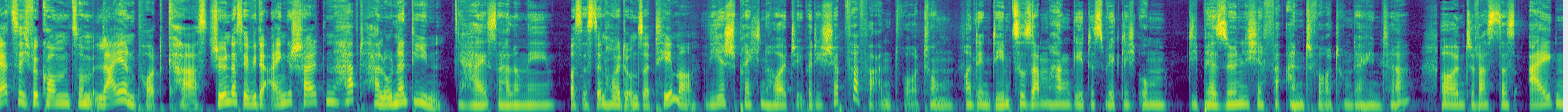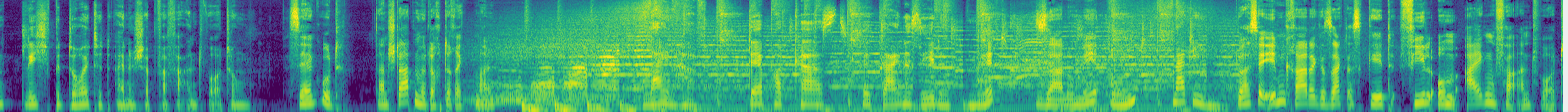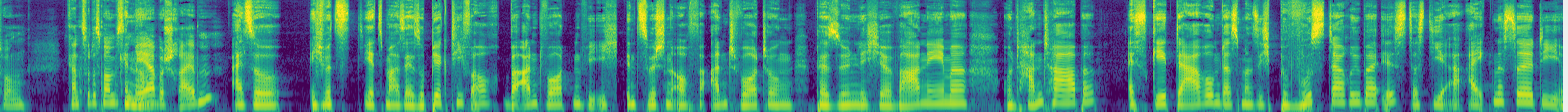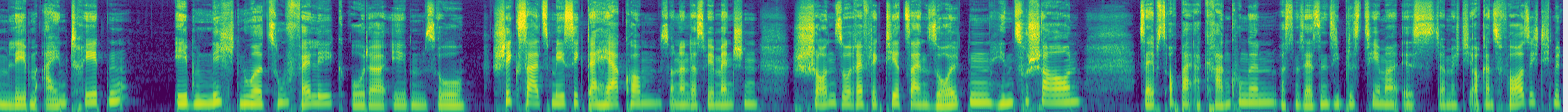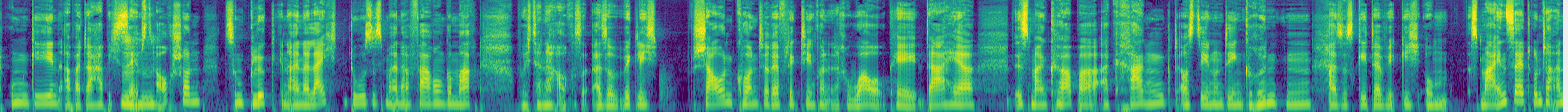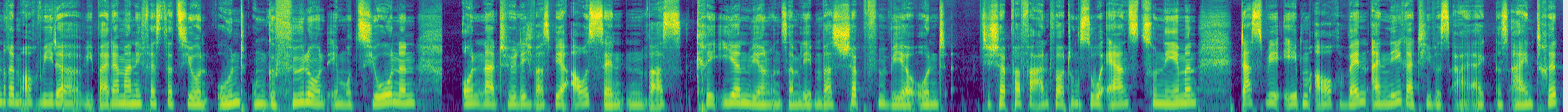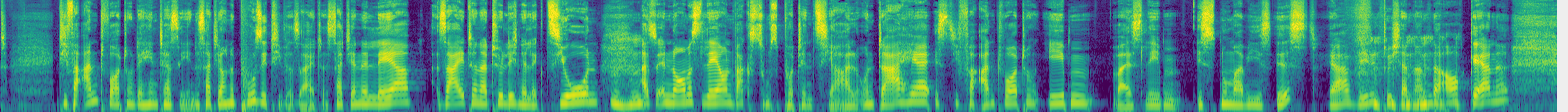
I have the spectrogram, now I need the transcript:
Herzlich willkommen zum Lion Podcast. Schön, dass ihr wieder eingeschaltet habt. Hallo Nadine. Ja, hi Salome. Was ist denn heute unser Thema? Wir sprechen heute über die Schöpferverantwortung. Und in dem Zusammenhang geht es wirklich um die persönliche Verantwortung dahinter und was das eigentlich bedeutet, eine Schöpferverantwortung. Sehr gut. Dann starten wir doch direkt mal. Laienhaft, der Podcast für deine Seele mit Salome und Nadine. Du hast ja eben gerade gesagt, es geht viel um Eigenverantwortung. Kannst du das mal ein bisschen Genau. näher beschreiben? Also ich würde es jetzt mal sehr subjektiv auch beantworten, wie ich inzwischen auch Verantwortung persönliche wahrnehme und handhabe. Es geht darum, dass man sich bewusst darüber ist, dass die Ereignisse, die im Leben eintreten, eben nicht nur zufällig oder eben so schicksalsmäßig daherkommen, sondern dass wir Menschen schon so reflektiert sein sollten, hinzuschauen. Selbst auch bei Erkrankungen, was ein sehr sensibles Thema ist, da möchte ich auch ganz vorsichtig mit umgehen. Aber da habe ich selbst auch schon zum Glück in einer leichten Dosis meine Erfahrung gemacht, wo ich danach auch so, also wirklich schauen konnte, reflektieren konnte, dachte, wow, okay, daher ist mein Körper erkrankt aus den und den Gründen. Also es geht da wirklich um das Mindset unter anderem auch wieder, wie bei der Manifestation und um Gefühle und Emotionen und natürlich, was wir aussenden, was kreieren wir in unserem Leben, was schöpfen wir und die Schöpferverantwortung so ernst zu nehmen, dass wir eben auch, wenn ein negatives Ereignis eintritt, die Verantwortung dahinter sehen. Das hat ja auch eine positive Seite. Es hat ja eine Lehrseite, natürlich eine Lektion, also enormes Lehr- und Wachstumspotenzial. Und daher ist die Verantwortung eben weil das Leben ist nun mal wie es ist, ja, wild durcheinander auch gerne.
